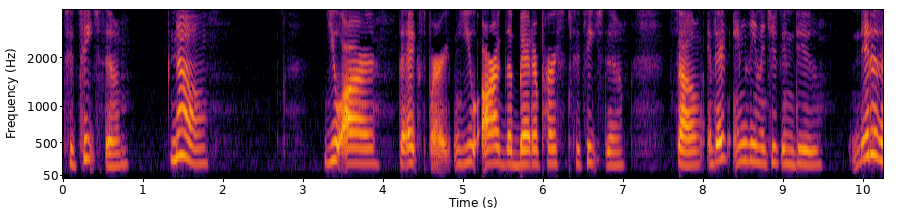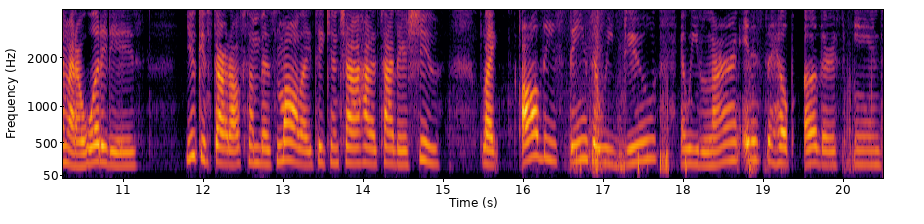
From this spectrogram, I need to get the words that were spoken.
to teach them. No. You are the expert. You are the better person to teach them. So, if there's anything that you can do, it doesn't matter what it is. You can start off something small like teaching a child how to tie their shoe. Like all these things that we do and we learn, it is to help others, and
